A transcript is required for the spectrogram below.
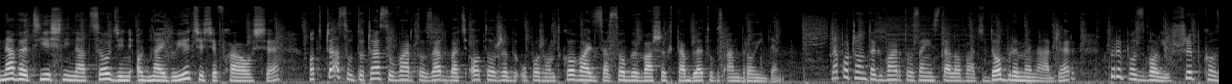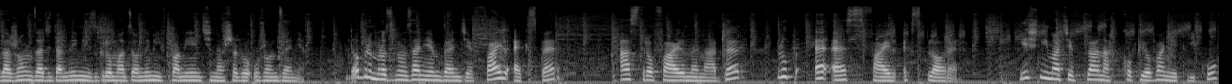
Nawet jeśli na co dzień odnajdujecie się w chaosie, od czasu do czasu warto zadbać o to, żeby uporządkować zasoby Waszych tabletów z Androidem. Na początek warto zainstalować dobry menadżer, który pozwoli szybko zarządzać danymi zgromadzonymi w pamięci naszego urządzenia. Dobrym rozwiązaniem będzie File Expert, Astro File Manager lub ES File Explorer. Jeśli macie w planach kopiowanie plików,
